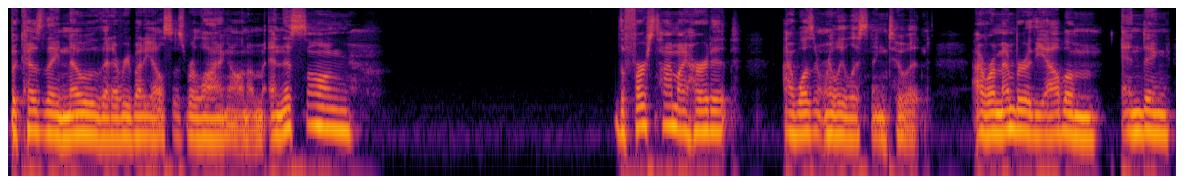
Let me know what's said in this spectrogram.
because they know that everybody else is relying on them. And this song, the first time I heard it, I wasn't really listening to it. I remember the album ending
